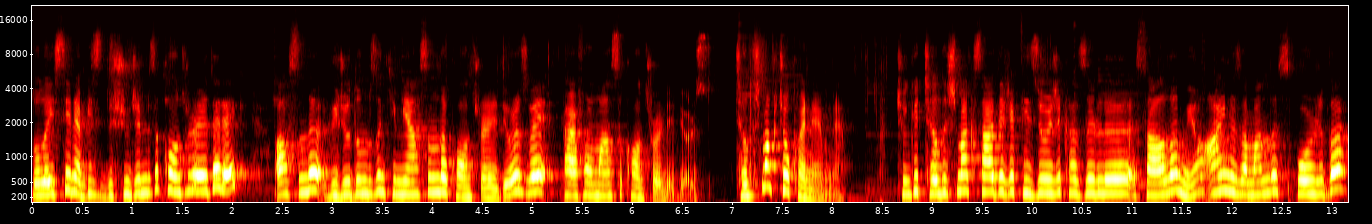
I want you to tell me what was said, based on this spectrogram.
Dolayısıyla biz düşüncemizi kontrol ederek aslında vücudumuzun kimyasını da kontrol ediyoruz ve performansı kontrol ediyoruz. Çalışmak çok önemli. Çünkü çalışmak sadece fizyolojik hazırlığı sağlamıyor. Aynı zamanda sporcuda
